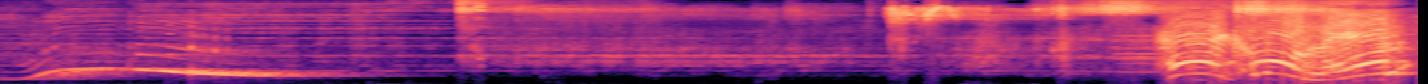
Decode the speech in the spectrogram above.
Hey, come on, man!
